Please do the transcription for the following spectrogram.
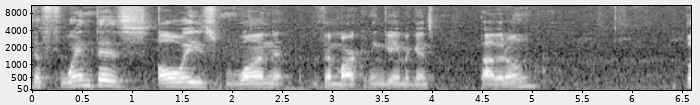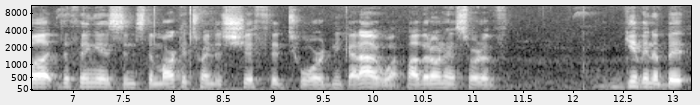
the Fuentes always won the marketing game against Padron. But the thing is, since the market trend has shifted toward Nicaragua, Padron has sort of given a bit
